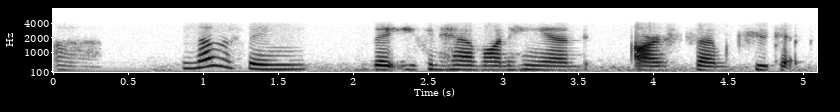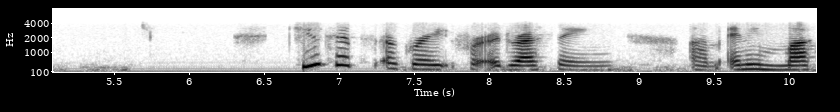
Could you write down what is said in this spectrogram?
Uh, another thing that you can have on hand are some Q-tips. Q-tips are great for addressing um, any muck,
